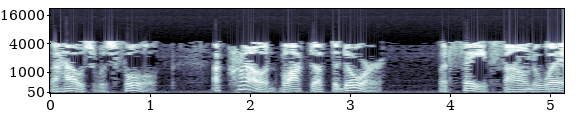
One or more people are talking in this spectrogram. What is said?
The house was full. A crowd blocked up the door, but faith found a way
